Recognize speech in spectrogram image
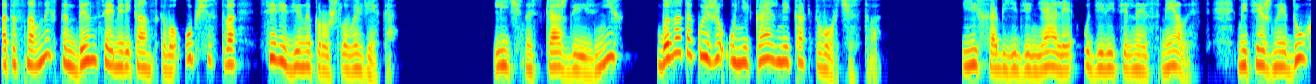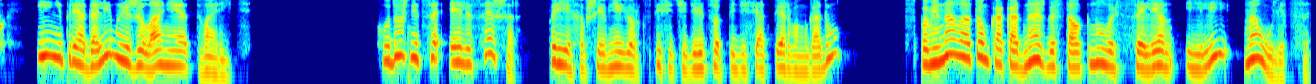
от основных тенденций американского общества середины прошлого века. Личность каждой из них была такой же уникальной, как творчество. Их объединяли удивительная смелость, мятежный дух и непреодолимое желание творить. Художница Элис Эшер, приехавшая в Нью-Йорк в 1951 году, вспоминала о том, как однажды столкнулась с Элен и Ли на улице.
